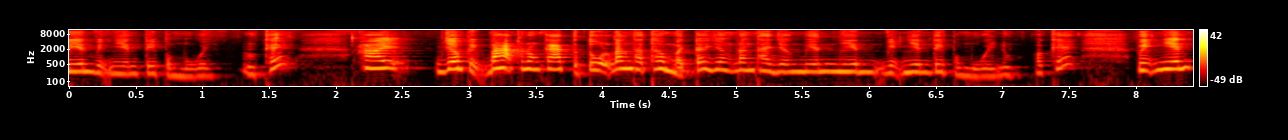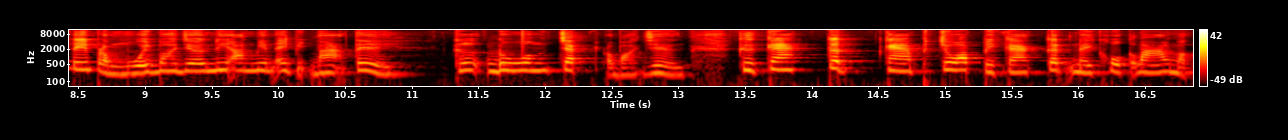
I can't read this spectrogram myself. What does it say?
មានវិញ្ញាណទី6អូខេហើយយើងពិបាកក្នុងការទទួលដឹងថាធ្វើមិនទៅយើងដឹងថាយើងមានញាណវិញ្ញាណទី6នោះអូខេវិញ្ញាណទី6របស់យើងនេះអត់មានអីពិបាកទេ គឺដួងចិត្តរបស់យើង គឺការគិតការភ្ជាប់ពីការគិតនៃខួរក្បាលមក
